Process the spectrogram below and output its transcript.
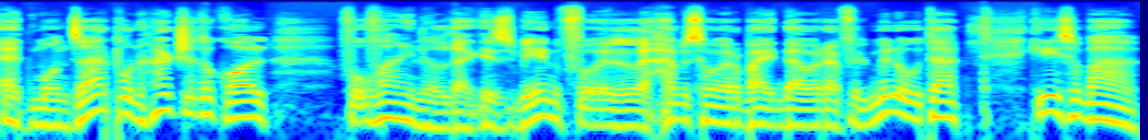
Edmond Zarb u nħarġet ukoll fuq vinyl dak iż-żmien fuq il-45 dawra fil-minuta kien jisimha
